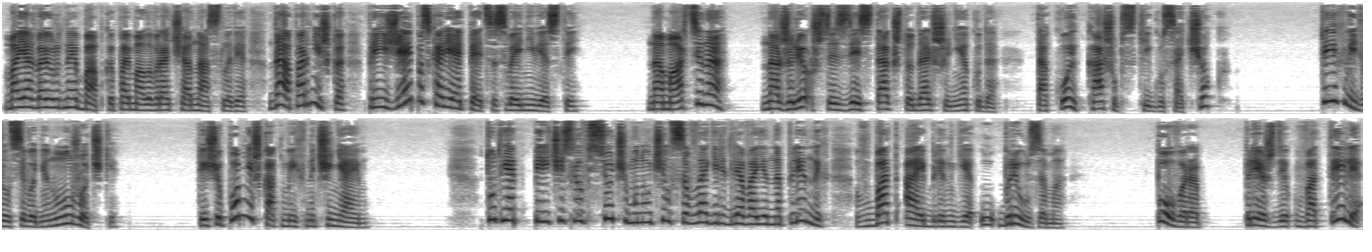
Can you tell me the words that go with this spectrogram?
Моя двоюродная бабка поймала врача на слове. «Да, парнишка, приезжай поскорее опять со своей невестой. На Мартина Нажрешься здесь так, что дальше некуда. Такой кашубский гусачок. Ты их видел сегодня на лужочке? Ты еще помнишь, как мы их начиняем? Тут я перечислил все, чему научился в лагере для военнопленных в Бат-Айблинге у Брюзома. Повара прежде в отеле,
